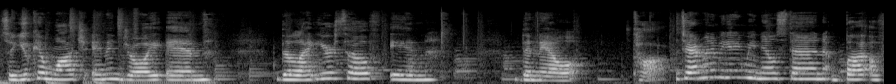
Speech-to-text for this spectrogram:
so you can watch and enjoy and delight yourself in the nail talk. Today I'm to be getting my nails done, but of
